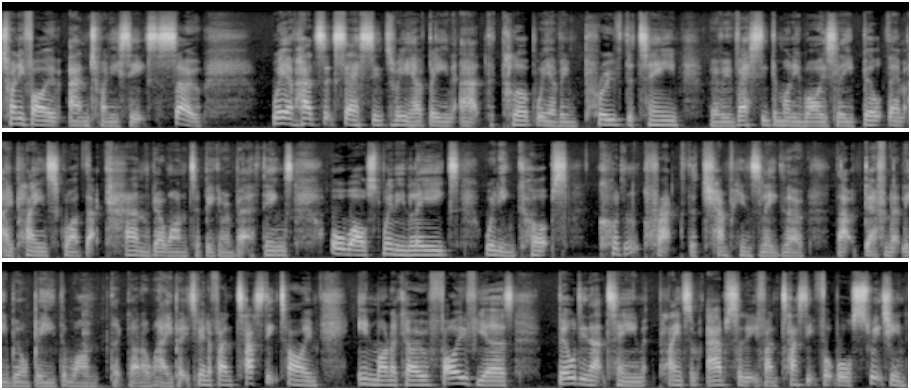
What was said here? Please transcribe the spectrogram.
25 and 26. So, we have had success since we have been at the club. We have improved the team. We have invested the money wisely, built them a playing squad that can go on to bigger and better things, all whilst winning leagues, winning cups. Couldn't crack the Champions League though. That definitely will be the one that got away. But it's been a fantastic time in Monaco. Five years, building that team, playing some absolutely fantastic football, switching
